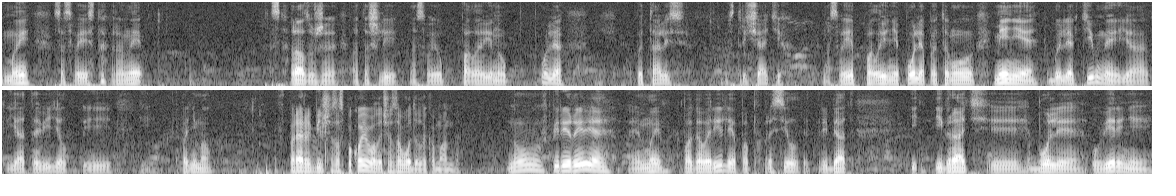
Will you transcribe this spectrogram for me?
мы со своей стороны сразу же отошли на свою половину поля, пытались встречать их на своей половине поля, поэтому менее были активны, я, я это видел и, и понимал. В перерві більше заспокоювали чи заводили команду? Ну, в перерыве э, мы поговорили, попросил ребят играть э, более увереннее,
